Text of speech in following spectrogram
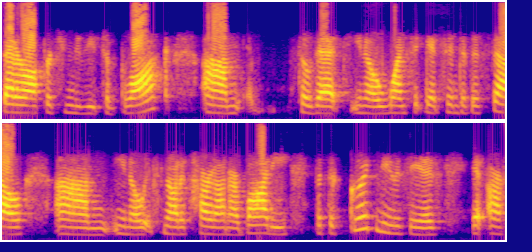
better opportunity to block, um, so that, you know, once it gets into the cell, um, you know, it's not as hard on our body. But the good news is that our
